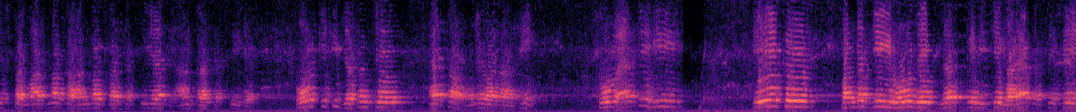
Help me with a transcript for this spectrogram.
इस परमात्मा का अनुभव कर सकती है, ध्यान कर सकती है। और किसी जतन से ऐसा होने वाला नहीं। तो ऐसे ही एक पंडित जी रोज एक दरख्त के नीचे गाया करते थे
